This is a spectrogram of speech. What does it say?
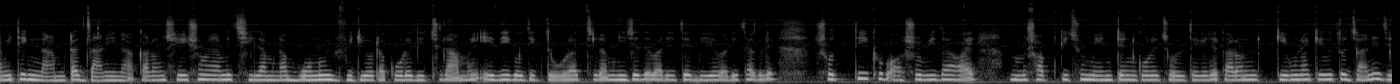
আমি ঠিক নামটা জানি না, কারণ সেই সময় আমি ছিলাম না। বনুই ভিডিওটা করে দিচ্ছিল। আমি এদিক ওদিক দৌড়াচ্ছিলাম। নিজেদের বাড়িতে বিয়ে বাড়ি থাকলে সত্যিই খুব অসুবিধা হয় সব কিছু মেনটেন করে চলতে গেলে। কারণ কেউ না কেউ তো জানে যে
